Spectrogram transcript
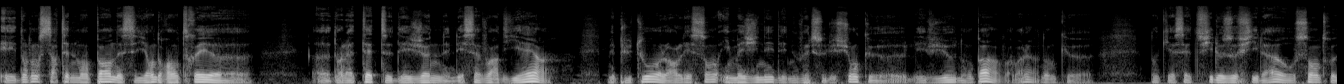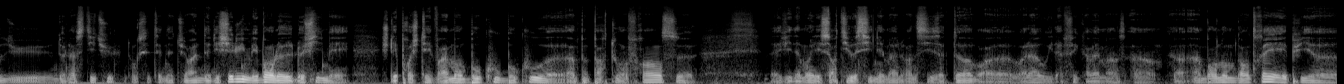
et donc certainement pas en essayant de rentrer euh, euh, dans la tête des jeunes les savoirs d'hier, mais plutôt en leur laissant imaginer des nouvelles solutions que les vieux n'ont pas. Voilà, donc donc il y a cette philosophie-là au centre du, de l'Institut. Donc c'était naturel d'aller chez lui. Mais bon, le, film, je l'ai projeté vraiment beaucoup, beaucoup, euh, un peu partout en France. Euh, évidemment, il est sorti au cinéma le 26 octobre, euh, voilà, où il a fait quand même un, un, bon nombre d'entrées. Et puis, euh,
